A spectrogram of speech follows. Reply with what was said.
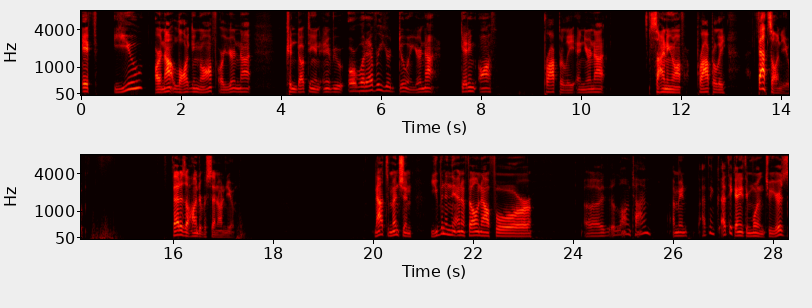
If you are not logging off or you're not conducting an interview or whatever you're doing, you're not getting off properly and you're not signing off properly, that's on you. That is 100% on you. Not to mention, You've been in the NFL now for uh, a long time. I mean, I think I think anything more than two years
